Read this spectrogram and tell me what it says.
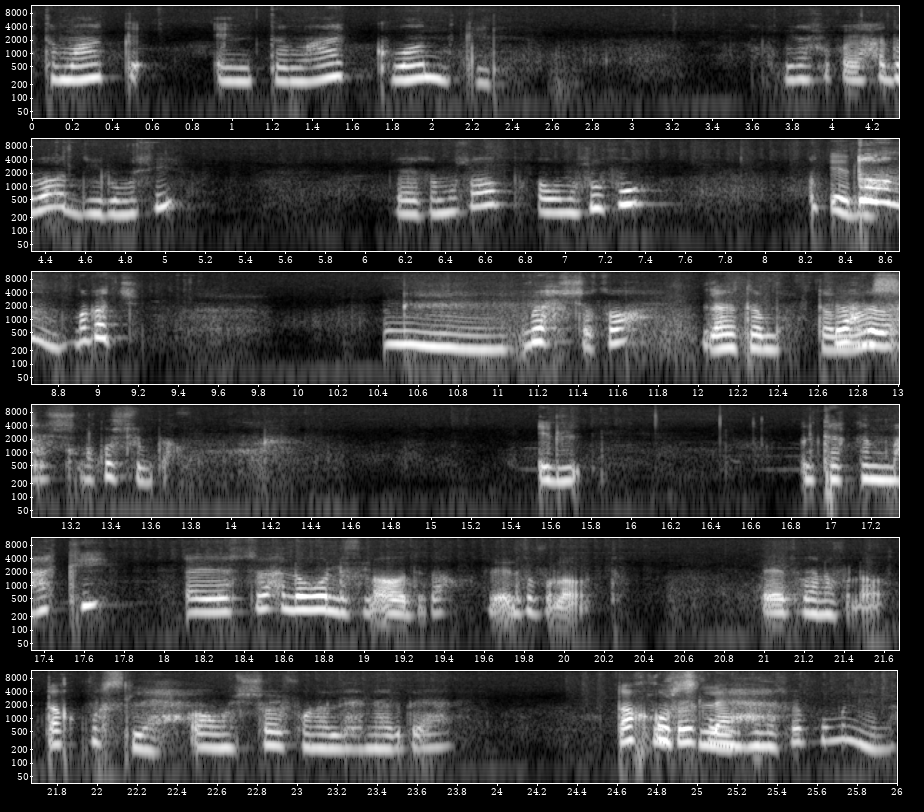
انت معاك انت معاك وان كيل خلينا نشوف اي حد بقى اديله ماشي؟ جاهز يا مصعب اول ما اشوفه إيه ده؟ ما جاتش. وحشة صح؟ لا طب طب في واحدة عس- وحش نخش في ده. ال... انت كان معاك إيه؟ آه، السلاح اللي هو اللي في الأرض ده لقيته في الأرض. لقيته هنا في الأرض. تقوى سلاح. آه مش شايفه أنا اللي هناك ده يعني. تقوى سلاح. هنا شايفه من هنا.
